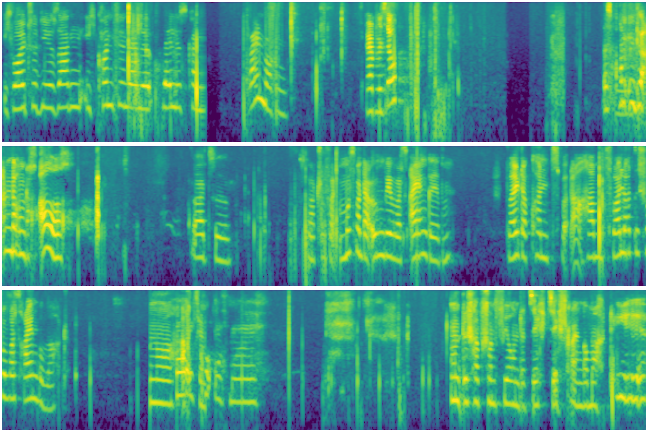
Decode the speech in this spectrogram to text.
ich wollte dir sagen, ich konnte in deine Playlist kein reinmachen. Ja, wieso? Das konnten die anderen doch auch. Warte. Warte, muss man da irgendwie was eingeben? Weil da, können da haben zwei Leute schon was reingemacht. Nur Ja, ich 18. guck noch mal. Und ich habe schon 460 reingemacht. Yeah.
